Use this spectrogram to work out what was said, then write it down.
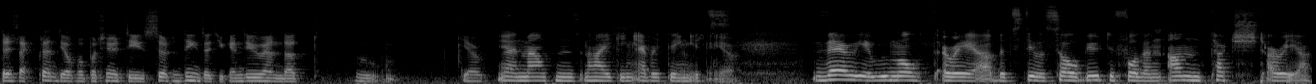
there's like plenty of opportunities, certain things that you can do, and that, mm, yeah, Yeah, and mountains and hiking, everything. It's yeah, very remote area, but still so beautiful and untouched area.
